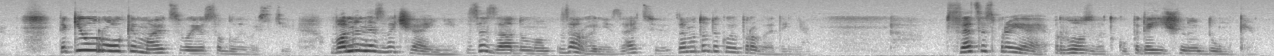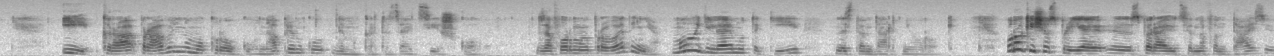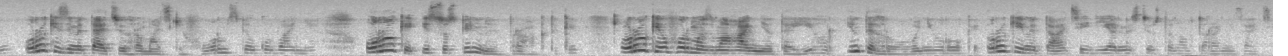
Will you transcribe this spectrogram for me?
Такі уроки мають свої особливості. Вони незвичайні за задумом, за організацією, за методикою проведення. Все це сприяє розвитку педагогічної думки і правильному кроку в напрямку демократизації школи. За формою проведення ми виділяємо такі нестандартні уроки. Уроки, що е, спираються на фантазію, уроки з імітацією громадських форм спілкування, уроки із суспільної практики, уроки у формі змагання та ігор, інтегровані уроки, уроки імітації діяльності установ та організацій,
